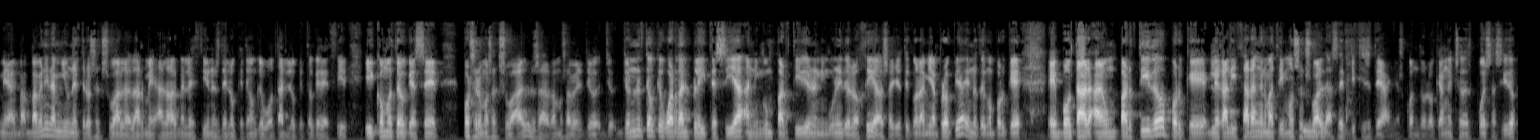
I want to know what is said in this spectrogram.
Mira, va, a venir a mí un heterosexual a darme, a darme lecciones de lo que tengo que votar y lo que tengo que decir y cómo tengo que ser por ser homosexual. O sea, vamos a ver, yo, yo, no tengo que guardar pleitesía a ningún partido ni a ninguna ideología. O sea, yo tengo la mía propia y no tengo por qué eh, votar a un partido porque legalizaran el matrimonio sexual de hace 17 años, cuando lo que han hecho después ha sido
